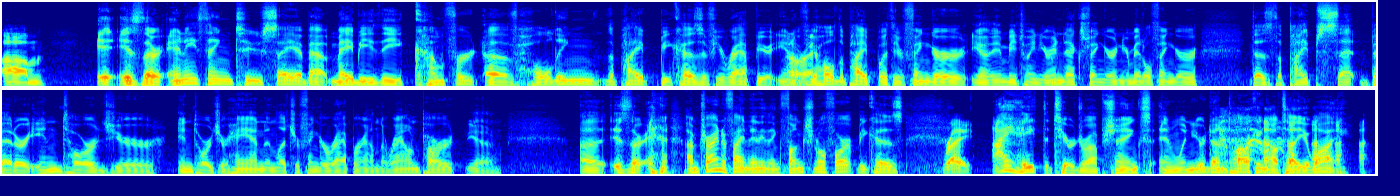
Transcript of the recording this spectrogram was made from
Um, is there anything to say about maybe the comfort of holding the pipe? Because if you wrap your, you know, All if right. you hold the pipe with your finger, you know, in between your index finger and your middle finger, does the pipe set better in towards your in towards your hand and let your finger wrap around the round part? Yeah. Uh, is there? I'm trying to find anything functional for it because, right? I hate the teardrop shanks, and when you're done talking, I'll tell you why.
